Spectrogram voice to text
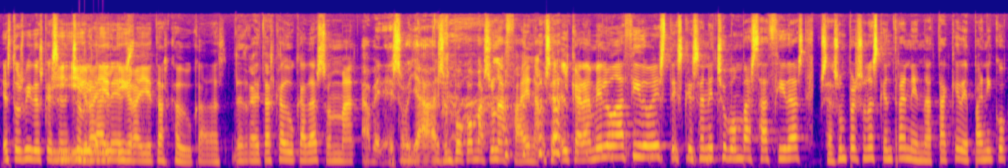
estos vídeos que se han hecho y virales. y galletas caducadas. Las galletas caducadas son más. A ver, eso ya es un poco más una faena. O sea, el caramelo ácido este es que se han hecho bombas ácidas. O sea, son personas que entran en ataque de pánico.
